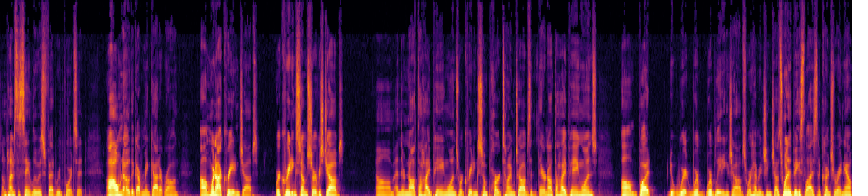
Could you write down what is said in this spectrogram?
Sometimes the St. Louis Fed reports it. Oh, no, the government got it wrong. Um, we're not creating jobs. We're creating some service jobs, um, and they're not the high paying ones. We're creating some part time jobs, and they're not the high paying ones. Um, but we're, we're, we're bleeding jobs. We're hemorrhaging jobs. It's one of the biggest lies in the country right now.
